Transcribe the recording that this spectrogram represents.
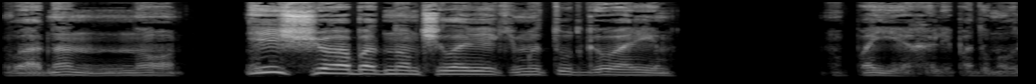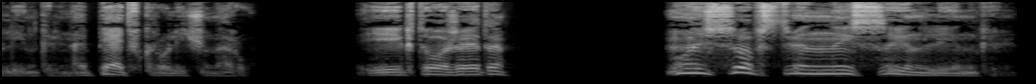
ладно, но еще об одном человеке мы тут говорим. Ну, поехали, подумал Линкольн, опять в кроличью нору. И кто же это? Мой собственный сын, Линкольн.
